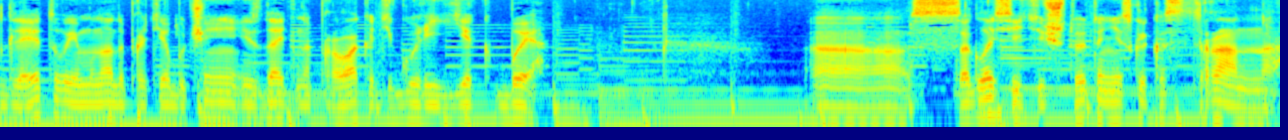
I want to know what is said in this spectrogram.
Для этого ему надо пройти обучение и сдать на права категории ЕКБ. А, согласитесь, что это несколько странно.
